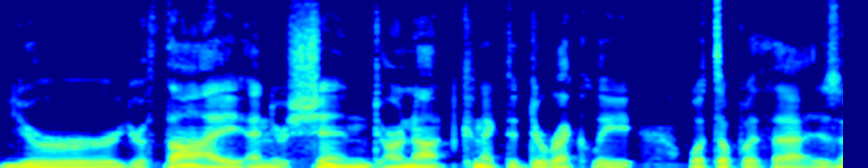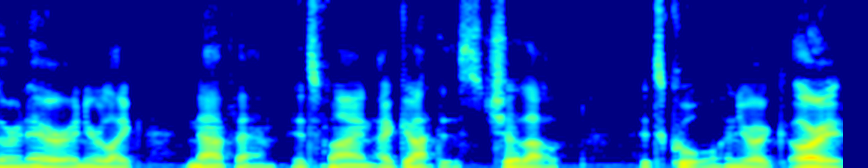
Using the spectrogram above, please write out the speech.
your your thigh and your shin are not connected directly. What's up with that? Is there an error? And you're like, nah, fam, it's fine. I got this. Chill out. It's cool. And you're like, all right.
